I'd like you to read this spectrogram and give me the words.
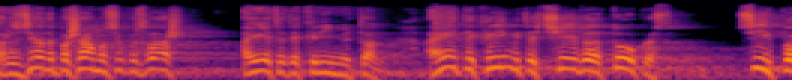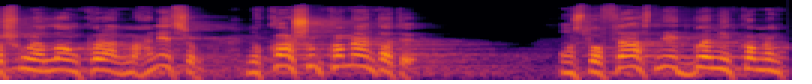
përzgjedhe për shembull, sikurse thashë, ajetet e krijimit tonë, ajetet e krijimit të qiejve dhe tokës, si i përshkrun Allahu në Kuran, ma shumë, nuk ka shumë koment aty. Unë s'po flas ne të bëhemi koment,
